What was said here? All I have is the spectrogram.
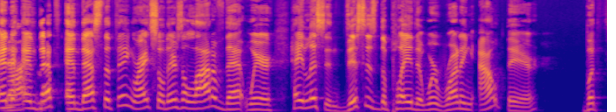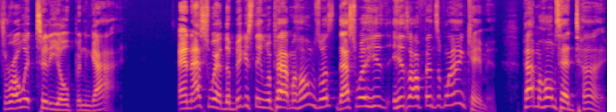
And Nah. and that's and that's the thing, right? So there's a lot of that where, hey, listen, this is the play that we're running out there, but throw it to the open guy. And that's where the biggest thing with Pat Mahomes was that's where his his offensive line came in. Pat Mahomes had time.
